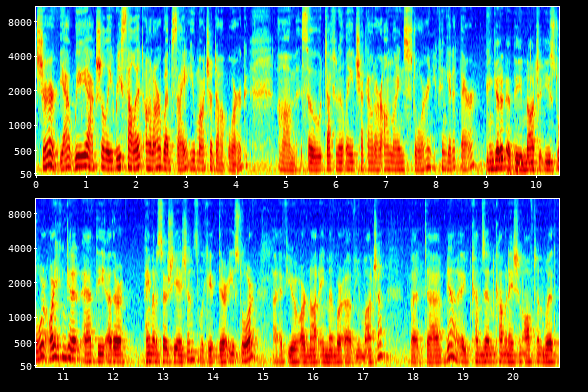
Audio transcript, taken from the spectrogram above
Sure. Yeah, we actually resell it on our website, umacha.org. Um, so definitely check out our online store and you can get it there. You can get it at the Nacha e-store, or you can get it at the other payment associations. Look at their e-store uh, if you are not a member of UMacha. But uh, yeah, it comes in combination often with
